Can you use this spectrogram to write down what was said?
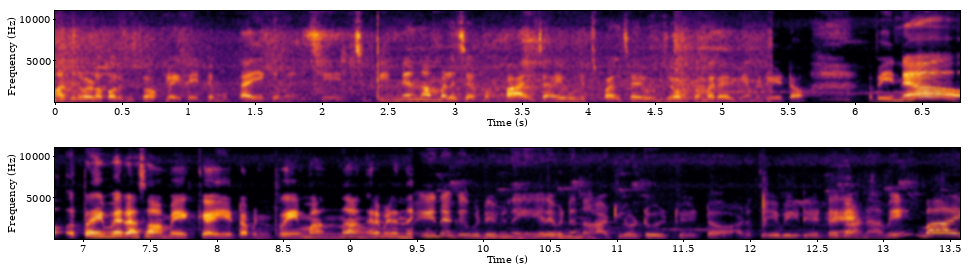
മധുരമുള്ള കുറച്ച് ചോക്ലേറ്റ് ആയിട്ട് മുട്ടായിയൊക്കെ മേടിച്ച് കഴിച്ചു. പിന്നെ നമ്മൾ പാൽ ചായ കുടിച്ച് പാൽ ചായ കുടിച്ച് ഉറക്കം വരാതിരിക്കാൻ വേണ്ടി കേട്ടോ. പിന്നെ ട്രെയിൻ വരാൻ സമയമൊക്കെ ആയി കേട്ടോ. പിന്നെ ട്രെയിൻ വന്ന് അങ്ങനെ പിന്നെ ട്രെയിനൊക്കെ വിട്ട് നേരെ പിന്നെ നാട്ടിലോട്ട് വിട്ടു കേട്ടോ. അടുത്ത വീഡിയോ ആയിട്ട് കാണാവേ. ബൈ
